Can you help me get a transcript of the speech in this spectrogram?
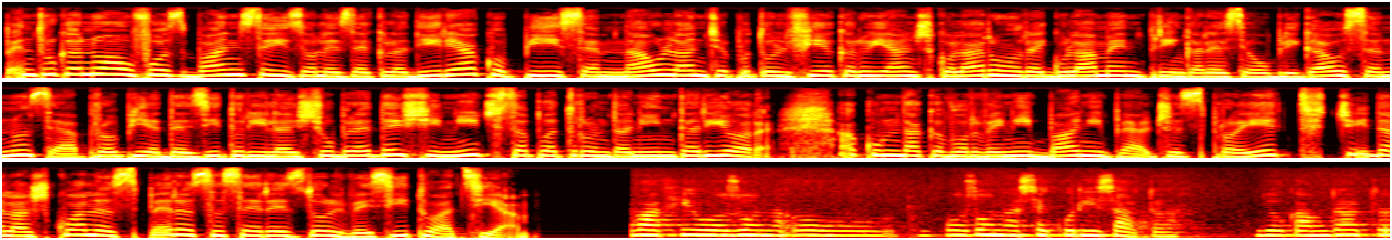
Pentru că nu au fost bani să izoleze clădirea, copiii semnau la începutul fiecărui an școlar un regulament prin care se obligau să nu se apropie de zidurile șubrede și nici să pătrundă în interior. Acum, dacă vor veni banii pe acest proiect, cei de la școală speră să se rezolve situația. Va fi o zonă, o, o zonă securizată Deocamdată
